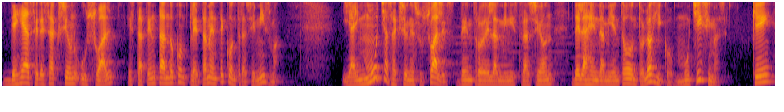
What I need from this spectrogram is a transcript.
deje de hacer esa acción usual, está tentando completamente contra sí misma. Y hay muchas acciones usuales dentro de la administración del agendamiento odontológico, muchísimas, que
